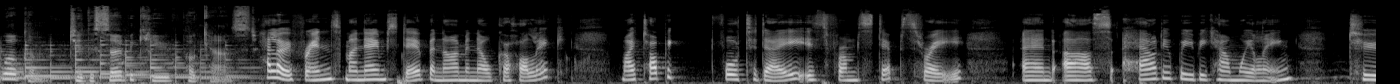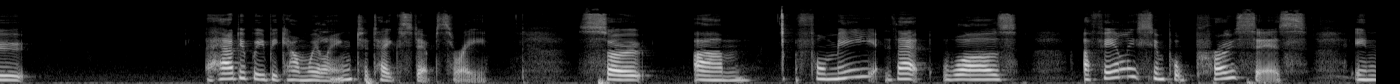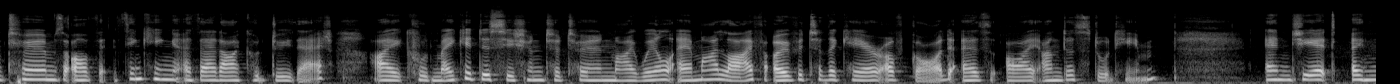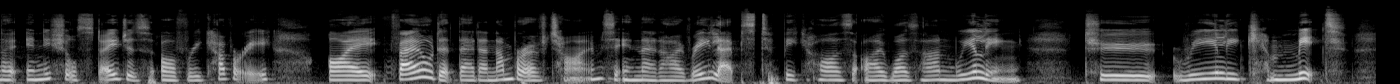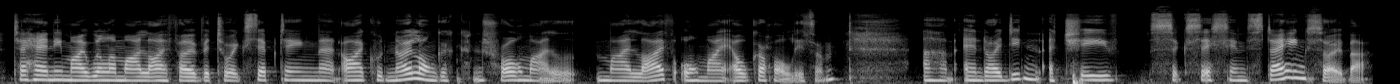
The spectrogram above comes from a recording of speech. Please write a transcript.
Welcome to the Sober podcast. Hello, friends. My name's Deb and I'm an alcoholic. My topic for today is from step three and asks How did we become willing to how did we become willing to take step three? So, um, for me, that was a fairly simple process in terms of thinking that I could do that. I could make a decision to turn my will and my life over to the care of God as I understood Him. And yet, in the initial stages of recovery, I failed at that a number of times in that I relapsed because I was unwilling to really commit to handing my will and my life over to accepting that I could no longer control my my life or my alcoholism, um, and I didn't achieve success in staying sober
